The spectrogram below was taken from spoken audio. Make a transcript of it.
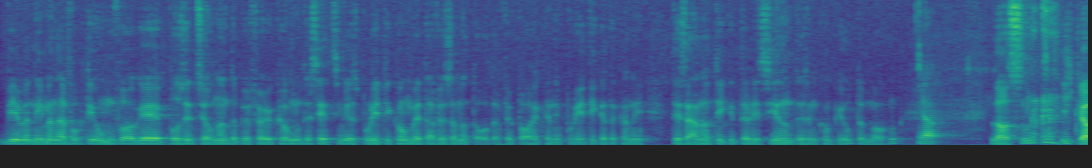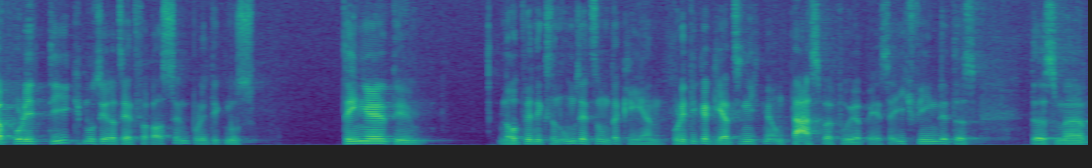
wir übernehmen einfach die Umfragepositionen der Bevölkerung und das setzen wir als Politiker um, weil dafür sind wir da. Dafür brauche ich keine Politiker, da kann ich das auch noch digitalisieren und das am Computer machen Ja. lassen. Ich glaube, Politik muss ihrer Zeit voraus sein. Politik muss Dinge, die notwendig sind, umsetzen und erklären. Politik erklärt sich nicht mehr und das war früher besser. Ich finde, dass, dass man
